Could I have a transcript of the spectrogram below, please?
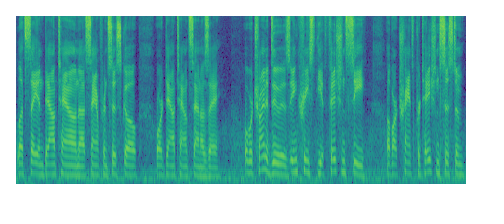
let's say in downtown uh, San Francisco or downtown San Jose. What we're trying to do is increase the efficiency of our transportation system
